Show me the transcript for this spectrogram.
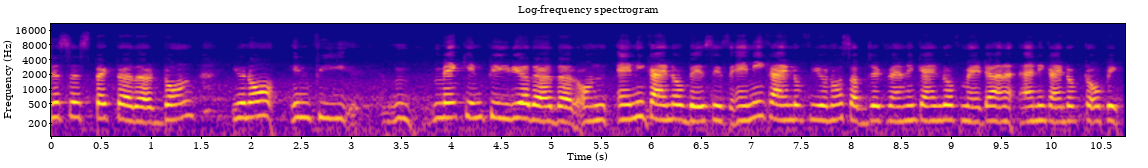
disrespect others don't you know make inferior the other on any kind of basis any kind of you know subjects any kind of matter any kind of topic.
